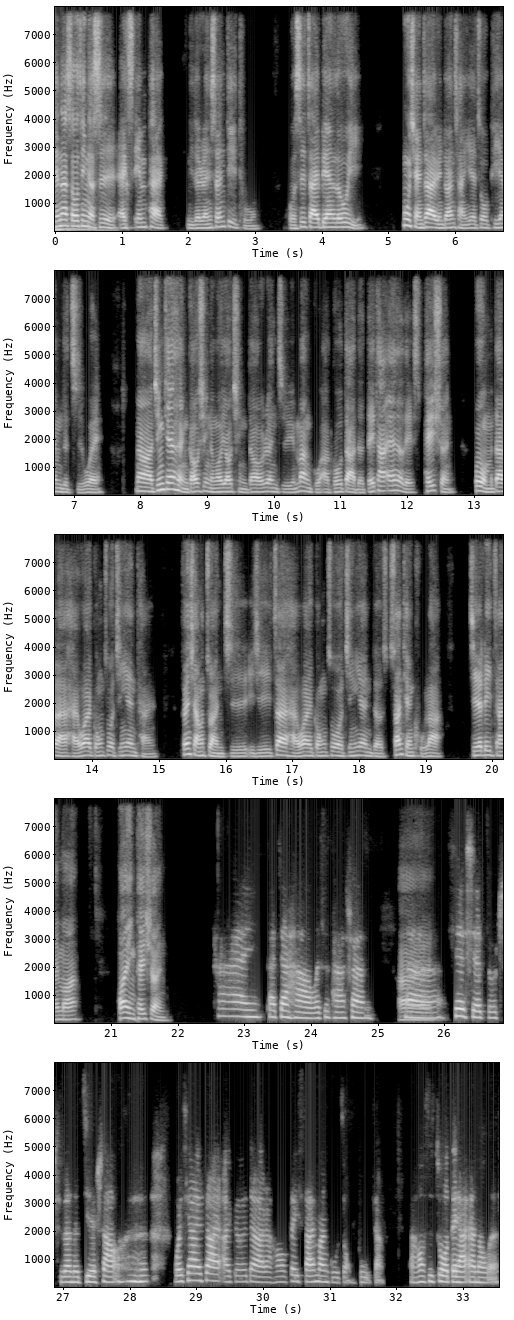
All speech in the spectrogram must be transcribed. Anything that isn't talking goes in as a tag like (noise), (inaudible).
现在收听的是 X Impact 你的人生地图，我是摘编 Louis，目前在云端产业做 PM 的职位。那今天很高兴能够邀请到任职于曼谷 Agoda 的 Data Analyst Patient 为我们带来海外工作经验谈，分享转职以及在海外工作经验的酸甜苦辣。吉利利在吗？欢迎 Patient。嗨，大家好，我是 Patient。那谢谢主持人的介绍。(laughs) 我现在在 Agoda，然后被塞曼谷总部这样，然后是做 Data Analyst。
